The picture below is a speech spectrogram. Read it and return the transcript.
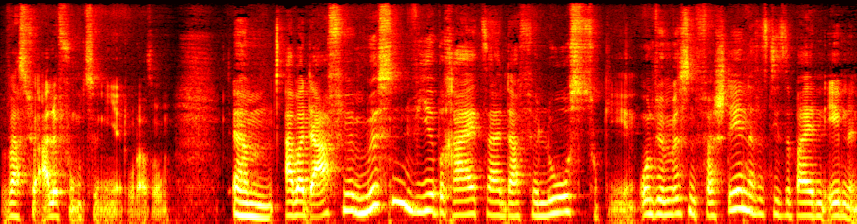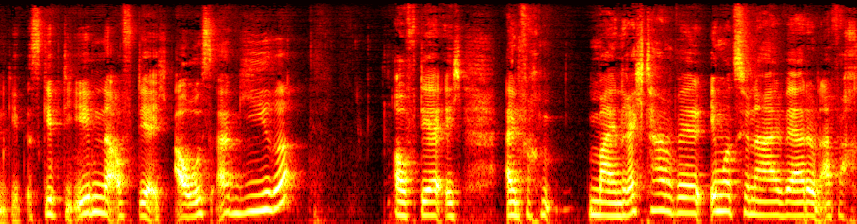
was für alle funktioniert oder so. Ähm, aber dafür müssen wir bereit sein, dafür loszugehen. Und wir müssen verstehen, dass es diese beiden Ebenen gibt. Es gibt die Ebene, auf der ich ausagiere, auf der ich einfach mein Recht haben will, emotional werde und einfach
